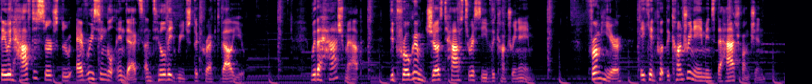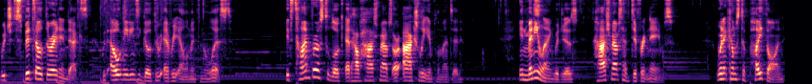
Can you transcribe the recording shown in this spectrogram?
they would have to search through every single index until they reached the correct value. With a hash map, the program just has to receive the country name. From here, it can put the country name into the hash function, which spits out the right index without needing to go through every element in the list. It's time for us to look at how hash maps are actually implemented. In many languages, hash maps have different names. When it comes to Python,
